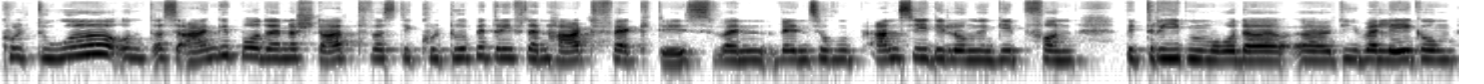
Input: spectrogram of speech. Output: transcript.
Kultur und das Angebot einer Stadt, was die Kultur betrifft, ein Hard Fact ist. Wenn, es um Ansiedelungen gibt von Betrieben oder äh, die Überlegung,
